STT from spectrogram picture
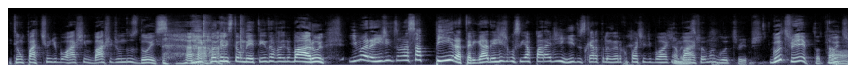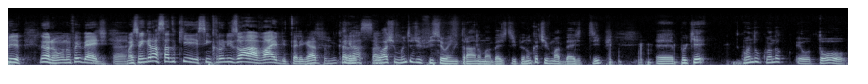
e tem um patinho de borracha embaixo de um dos dois. e quando eles estão metendo, tá fazendo barulho. E, mano, a gente entrou nessa pira, tá ligado? E a gente conseguia parar de rir dos caras transando com o patinho de borracha Não, mas embaixo. isso foi uma good trip. Good trip. Total. Good trip. Não, não, não foi bad. É. Mas foi engraçado que sincronizou a vibe, tá ligado? Foi muito Cara, engraçado. eu acho muito difícil eu entrar numa bad trip. Eu nunca tive uma bad trip. é, porque quando, quando eu tô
